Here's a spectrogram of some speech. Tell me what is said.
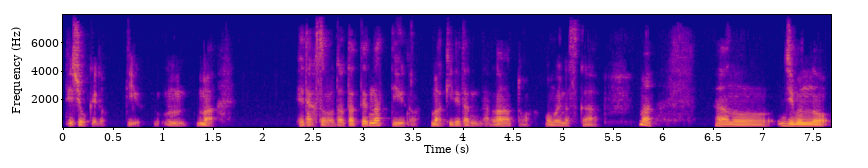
でしょうけどっていう、うん、まあ、下手くそな歌ってるなっていうのは、まあ、聞いてたんだろうなと思いますが、まあ、あの、自分の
